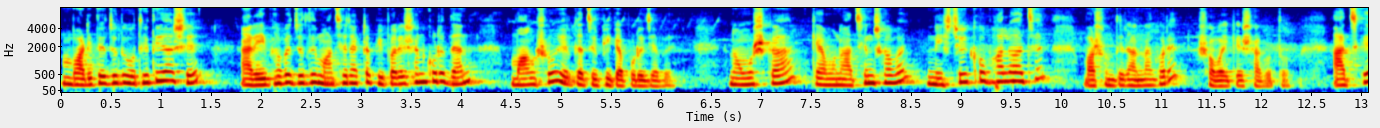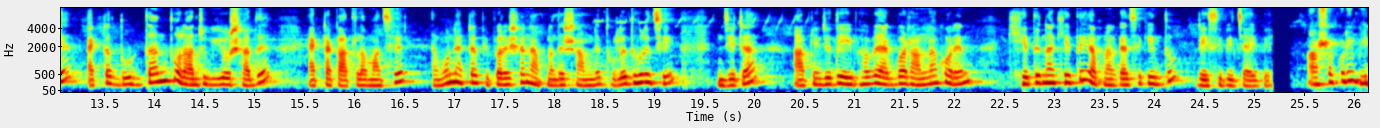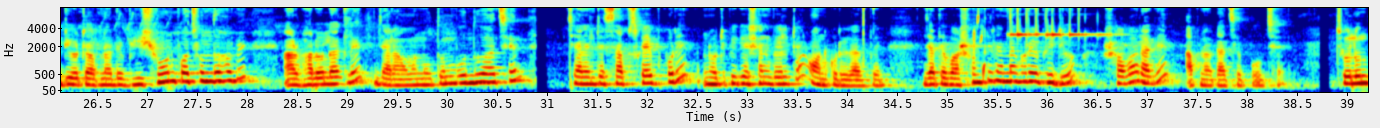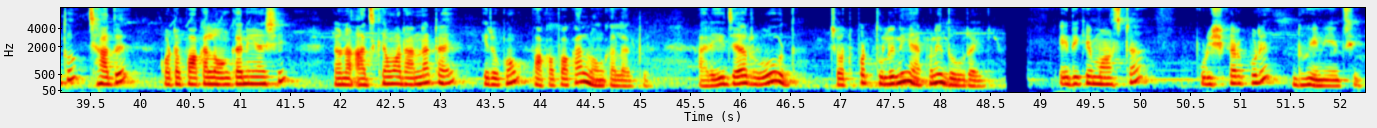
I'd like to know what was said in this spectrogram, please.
বাড়িতে যদি অতিথি আসে আর এইভাবে যদি মাছের একটা প্রিপারেশন করে দেন মাংস এর কাছে ফিকা পড়ে যাবে। নমস্কার, কেমন আছেন সবাই? নিশ্চয়ই খুব ভালো আছেন। বাসন্তী রান্নাঘরে সবাইকে স্বাগত। আজকে একটা দুর্দান্ত রাজকীয় স্বাদে একটা কাতলা মাছের এমন একটা প্রিপারেশান আপনাদের সামনে তুলে ধরেছি, যেটা আপনি যদি এইভাবে একবার রান্না করেন, খেতে না খেতেই আপনার কাছে কিন্তু রেসিপি চাইবে। আশা করি ভিডিওটা আপনাদের ভীষণ পছন্দ হবে। আর ভালো লাগলে যারা আমার নতুন বন্ধু আছেন, চ্যানেলটি সাবস্ক্রাইব করে নোটিফিকেশান বেলটা অন করে রাখবেন, যাতে বাসন্তী রান্নাঘরের ভিডিও সবার আগে আপনার কাছে পৌঁছায় চলুন তো ছাদে কটা পাকা লঙ্কা নিয়ে আসি, কেননা আজকে আমার রান্নাটায় এরকম পাকা পাকা লঙ্কা লাগবে। আর এই যা রোদ, চটপট তুলে নিয়ে এখনই দৌড়াই। এদিকে মাছটা পরিষ্কার করে ধুয়ে নিয়েছি।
